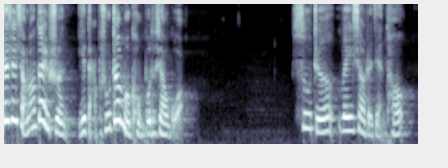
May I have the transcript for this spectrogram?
这些小浪再顺也打不出这么恐怖的效果。”苏哲微笑着点头，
